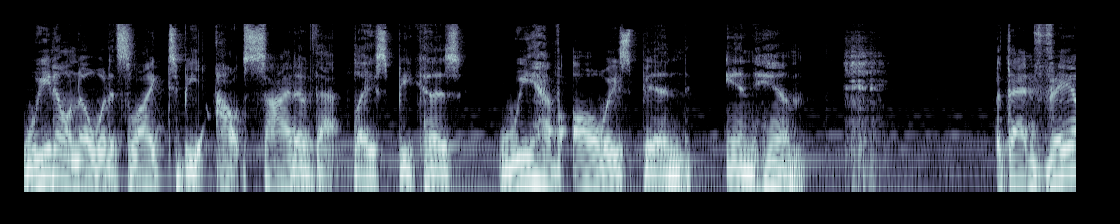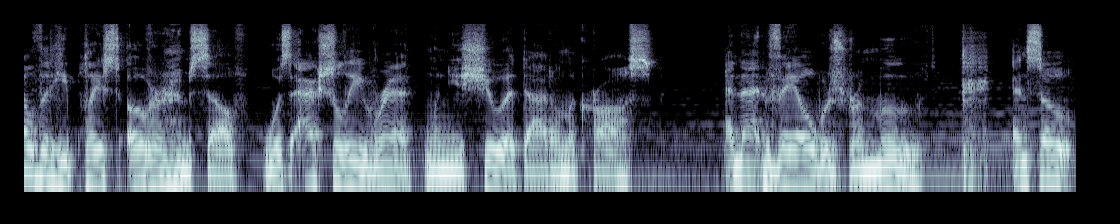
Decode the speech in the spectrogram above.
We don't know what it's like to be outside of that place because we have always been in him. But that veil that he placed over himself was actually rent when Yeshua died on the cross, and that veil was removed. And so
